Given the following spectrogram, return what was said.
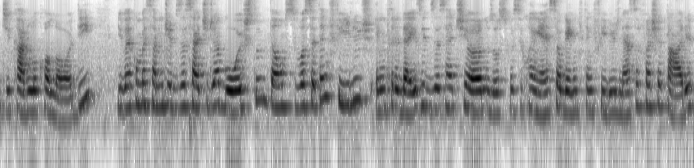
de Carlo Collodi, e vai começar no dia 17 de agosto. Então, se você tem filhos entre 10 e 17 anos, ou se você conhece alguém que tem filhos nessa faixa etária,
